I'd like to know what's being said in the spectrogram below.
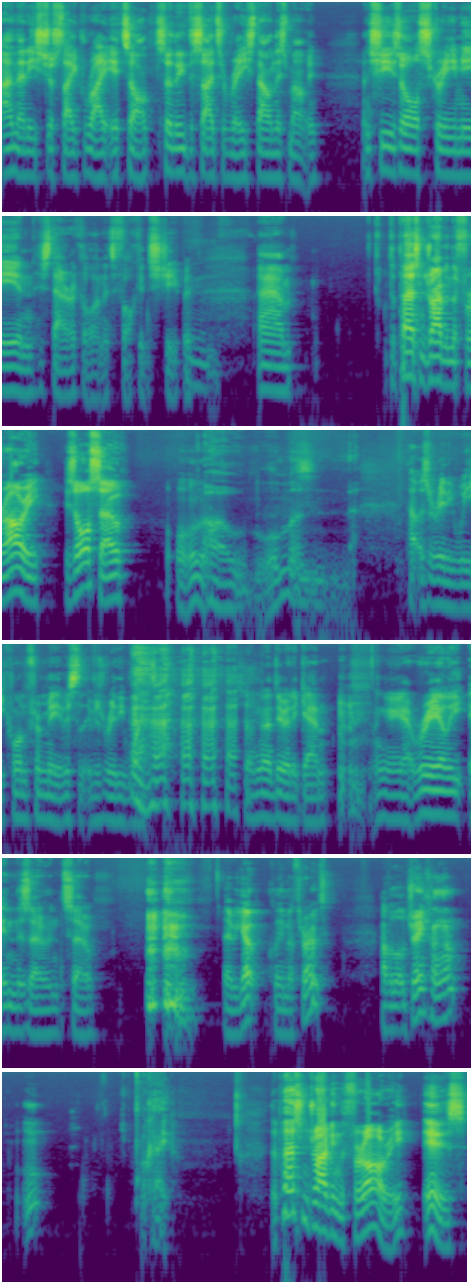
And then he's just like, right, it's on. So they decide to race down this mountain. And she's all screamy and hysterical, and it's fucking stupid. Um, the person driving the Ferrari is also. Oh, oh, woman. that was a really weak one for me. It was it was really wet. so I'm gonna do it again. I'm gonna get really in the zone. So there we go. Clear my throat. Have a little drink. Hang on. Mm. Okay. the person driving the Ferrari is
